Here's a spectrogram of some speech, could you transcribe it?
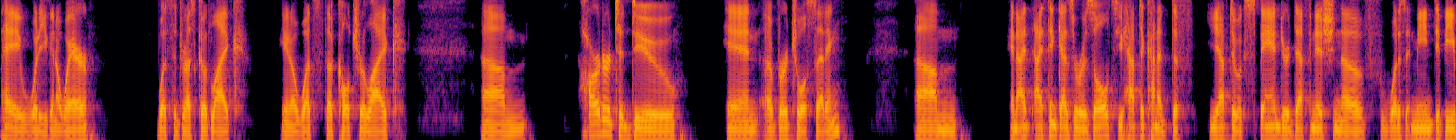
hey, what are you going to wear? What's the dress code like? You know, what's the culture like? Um, harder to do in a virtual setting. Um, and I, I, think as a result, you have to kind of def- you have to expand your definition of what does it mean to be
